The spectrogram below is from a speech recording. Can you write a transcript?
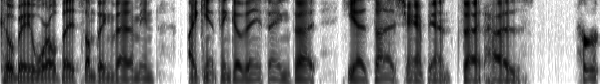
Kobe World, but it's something that I mean I can't think of anything that he has done as champion that has hurt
